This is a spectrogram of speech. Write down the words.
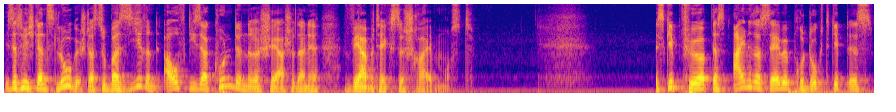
Ist natürlich ganz logisch, dass du basierend auf dieser Kundenrecherche deine Werbetexte schreiben musst. Es gibt für das eine und dasselbe Produkt gibt es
